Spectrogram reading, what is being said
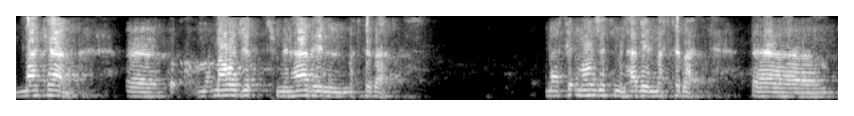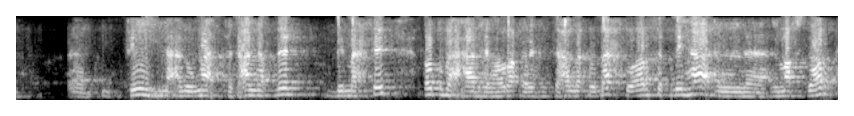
ما كان ما وجدت من هذه المكتبات. ما وجدت من هذه المكتبات. فيه معلومات تتعلق به ببحثك أطبع هذه الأوراق التي تتعلق بالبحث وأرفق بها المصدر.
